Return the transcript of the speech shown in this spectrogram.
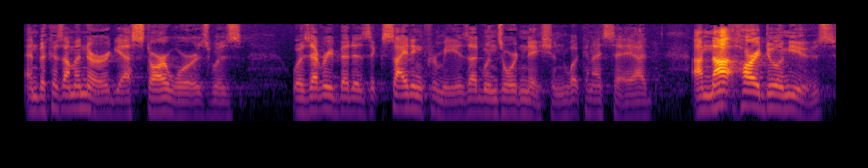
and because I'm a nerd, yes, Star Wars was, was every bit as exciting for me as Edwin's ordination. What can I say? I, I'm not hard to amuse.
